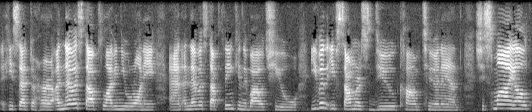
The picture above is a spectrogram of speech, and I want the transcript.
he said to her, I never stopped loving you, Ronnie, and I never stopped thinking about you, even if summers do come to an end. She smiled,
